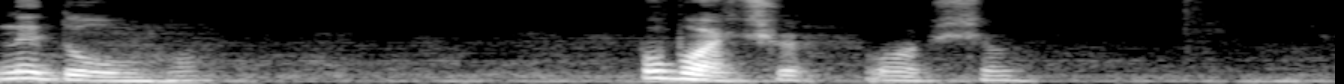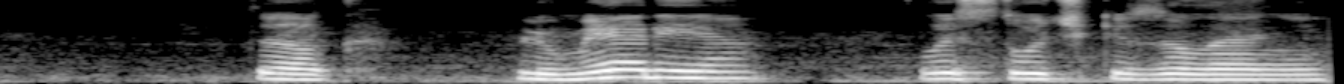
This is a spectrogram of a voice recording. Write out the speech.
не. Побачу, в общем. Так, плюмерія, листочки зелені.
